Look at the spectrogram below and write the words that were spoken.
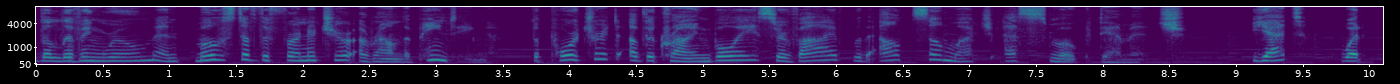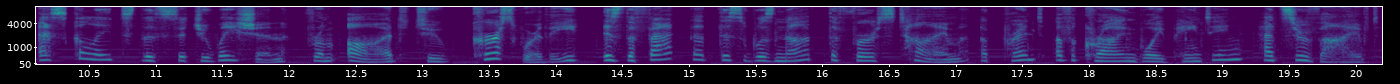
the living room, and most of the furniture around the painting, the portrait of the crying boy survived without so much as smoke damage. Yet, what escalates the situation from odd to curseworthy is the fact that this was not the first time a print of a crying boy painting had survived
